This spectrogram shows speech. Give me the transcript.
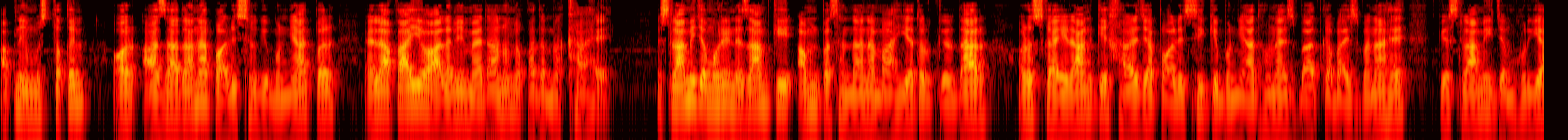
اپنی مستقل اور آزادانہ پالیسیوں کی بنیاد پر علاقائی و عالمی میدانوں میں قدم رکھا ہے۔ اسلامی جمہوری نظام کی امن پسندانہ ماہیت اور کردار اور اس کا ایران کی خارجہ پالیسی کی بنیاد ہونا اس بات کا باعث بنا ہے کہ اسلامی جمہوریہ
